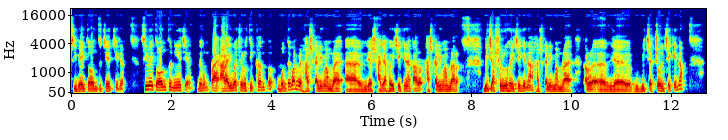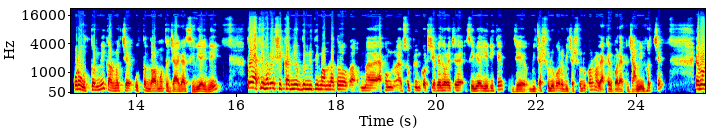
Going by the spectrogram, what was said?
সিবিআই তদন্ত চেয়েছিলেন। সিবিআই তদন্ত নিয়েছে, দেখুন, প্রায় আড়াই বছর অতিক্রান্ত। বলতে পারবেন হাঁসকালি মামলায় যে সাজা হয়েছে কিনা কারোর হাঁসকালি মামলার বিচার শুরু হয়েছে কিনা হাঁসকালি মামলায় কারও বিচার চলছে কিনা, কোনো উত্তর নেই, কারণ হচ্ছে উত্তর দেওয়ার মতো জায়গায় সিবিআই নেই। তো একইভাবে শিক্ষা নিয়োগ দুর্নীতি মামলা তো এখন সুপ্রিম কোর্ট চেপে ধরেছে সিবিআই ইডিকে যে বিচার শুরু করো, বিচার শুরু করো, নাহলে একের পর এক জামিন হচ্ছে। এবং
